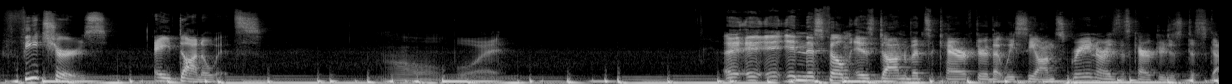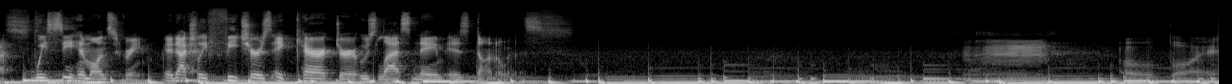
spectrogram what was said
features a Donowitz? In this film, is Donowitz a character that we see on screen, or is this character just discussed? We see him on screen. It actually features a character whose last name is Donowitz. Oh boy.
